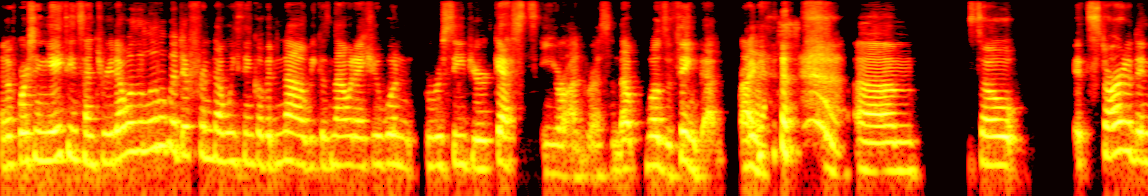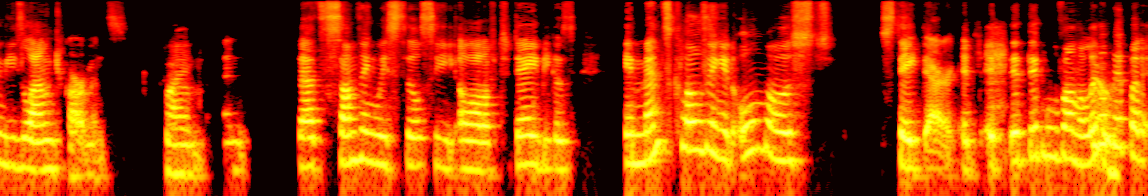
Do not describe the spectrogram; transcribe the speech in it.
and of course, in the 18th century, that was a little bit different than we think of it now, because nowadays you wouldn't receive your guests in your undress, and that was a thing then, right? Yes. Um, so it started in these lounge garments. Right. Um, and that's something we still see a lot of today because in men's clothing, it almost stayed there. It, it, it did move on a little True. bit, but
